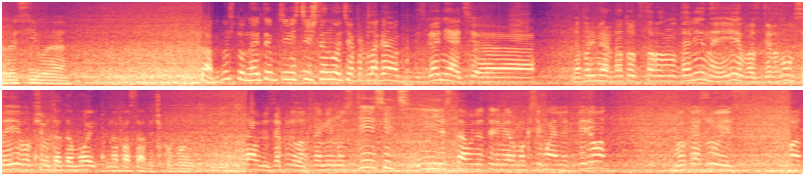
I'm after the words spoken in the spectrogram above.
красивая. Так, ну что, на этой оптимистичной ноте я предлагаю сгонять, э, например, на ту сторону долины и возвернуться, и, в общем-то, домой на посадочку будет. Ставлю закрылок на минус 10 и ставлю триммер максимально вперед. Выхожу из-под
